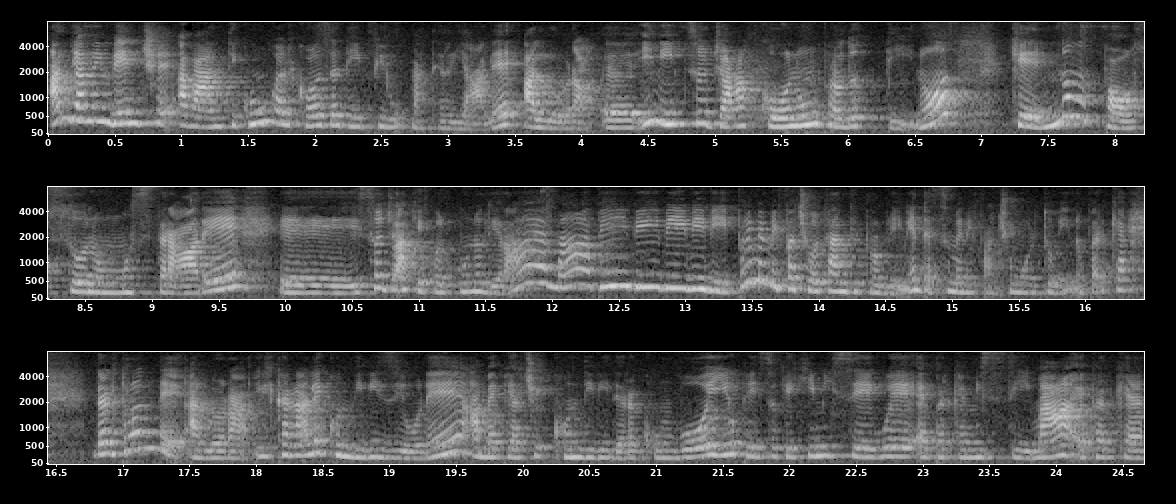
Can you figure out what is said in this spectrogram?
Andiamo invece avanti con qualcosa di più materiale. Allora, eh, inizio già con un prodottino che non posso non mostrare eh, so già che qualcuno dirà eh, ma bi, bi, bi, bi, bi. prima mi facevo tanti problemi adesso me ne faccio molto meno perché d'altronde allora il canale condivisione a me piace condividere con voi io penso che chi mi segue è perché mi stima è perché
